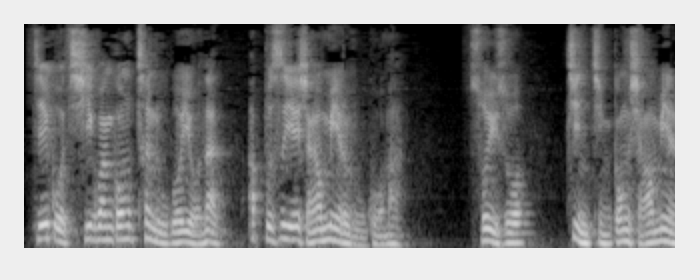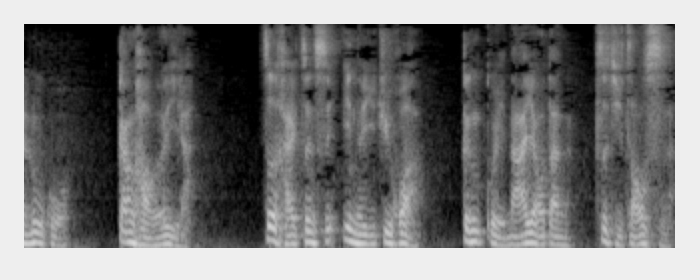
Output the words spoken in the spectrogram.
结果齐桓公趁鲁国有难啊，不是也想要灭了鲁国吗？所以说晋景公想要灭了陆国，刚好而已啊！这还真是应了一句话：跟鬼拿药单，自己找死。啊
